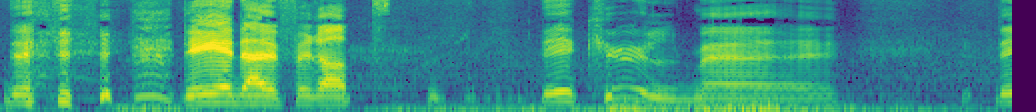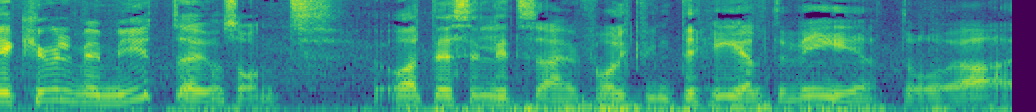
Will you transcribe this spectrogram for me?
det, det är därför att det är kul med det är kul med myter och sånt. Och att det är lite så här folk inte helt vet och ja,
